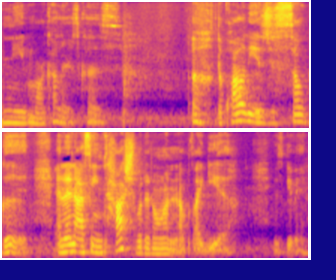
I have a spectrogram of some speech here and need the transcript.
need more colors because the quality is just so good. And then I seen Tosh put it on and I was like, yeah, it's giving.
